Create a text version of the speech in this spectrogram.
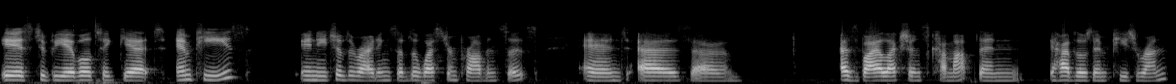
is to be able to get MPs in each of the ridings of the western provinces, and as um, as by elections come up, then have those MPs run,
